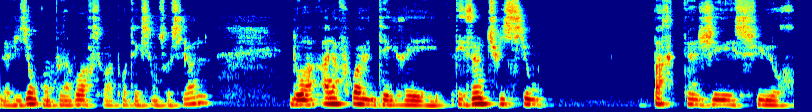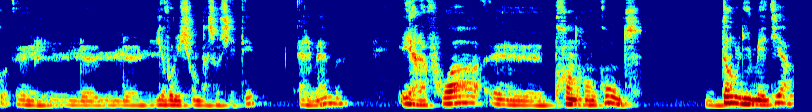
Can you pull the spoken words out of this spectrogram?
La vision qu'on peut avoir sur la protection sociale doit à la fois intégrer des intuitions partagées sur euh, l'évolution de la société elle-même, et à la fois prendre en compte dans l'immédiat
